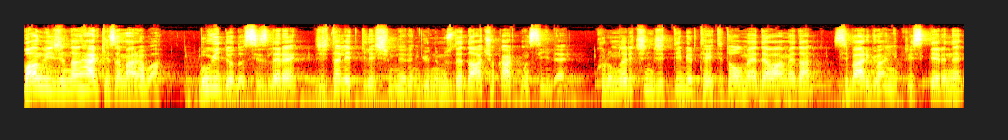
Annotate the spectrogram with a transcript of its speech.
OneVision'dan herkese merhaba. Bu videoda sizlere dijital etkileşimlerin günümüzde daha çok artması ile kurumlar için ciddi bir tehdit olmaya devam eden siber güvenlik risklerini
